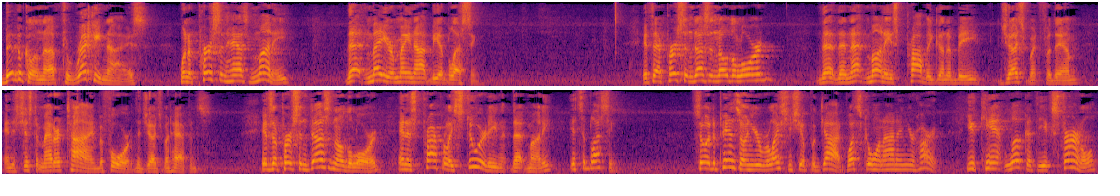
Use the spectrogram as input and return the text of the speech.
biblical enough to recognize when a person has money that may or may not be a blessing? If that person doesn't know the Lord, then, that money is probably going to be judgment for them, and it's just a matter of time before the judgment happens. If the person does know the Lord and is properly stewarding that money, it's a blessing. So it depends on your relationship with God. What's going on in your heart? You can't look at the external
